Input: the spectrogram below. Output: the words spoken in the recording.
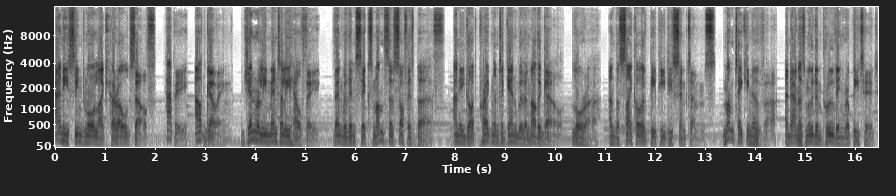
Annie seemed more like her old self, happy, outgoing, generally mentally healthy. Then within 6 months of Sophie's birth, Annie got pregnant again with another girl, Laura, and the cycle of PPD symptoms, mum taking over, and Annie's mood improving repeated.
